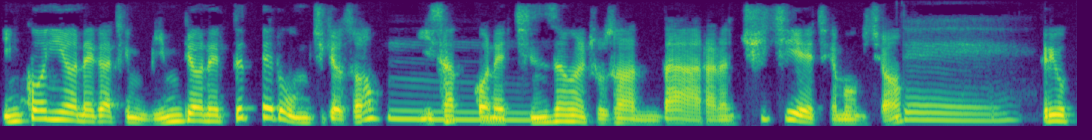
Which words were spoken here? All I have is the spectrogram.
인권위원회가 지금 민변의 뜻대로 움직여서 음. 이 사건의 진상을 조사한다라는 취지의 제목이죠. 네. 그리고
